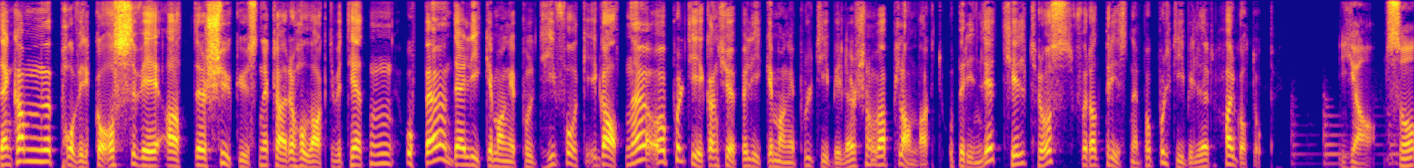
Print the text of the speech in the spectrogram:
Den kan påvirke oss ved at sykehusene klarer å holde aktiviteten oppe. Det er like mange politifolk i gatene, og politiet kan kjøpe like mange politibiler som var planlagt opprinnelig, til tross for at prisene på politibiler har gått opp. Ja, så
